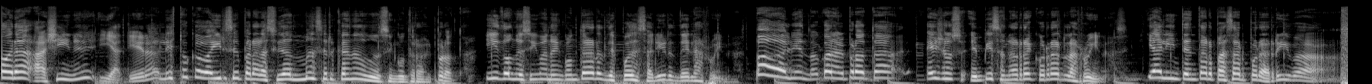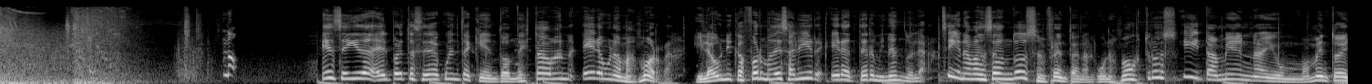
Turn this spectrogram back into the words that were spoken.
Ahora a Gine y a Tiera les tocaba irse para la ciudad más cercana donde se encontraba el prota. Y donde se iban a encontrar después de salir de las ruinas. Volviendo con el prota, ellos empiezan a recorrer las ruinas y al intentar pasar por arriba... Enseguida el prota se da cuenta que en donde estaban era una mazmorra y la única forma de salir era terminándola. Siguen avanzando, se enfrentan a algunos monstruos y también hay un momento de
